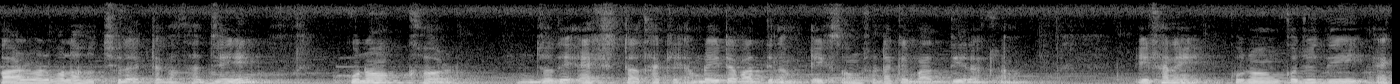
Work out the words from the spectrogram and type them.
বারবার বলা হচ্ছিল একটা কথা যে, কোনো অক্ষর যদি এক্সট্রা থাকে, আমরা এটা বাদ দিলাম এক্স অংশটাকে বাদ দিয়ে রাখলাম। এখানে কোনো অঙ্ক যদি এক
